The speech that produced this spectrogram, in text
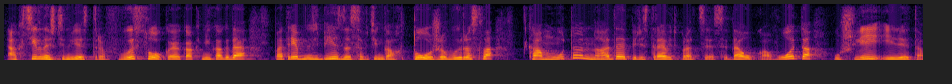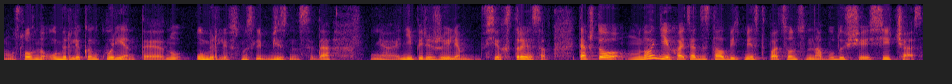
Активность инвесторов высокая, как никогда. Потребность бизнеса в деньгах тоже выросла. Кому-то надо перестраивать процессы. Да, у кого-то ушли или там условно умерли конкуренты. Ну, умерли в смысле бизнесы, да, э, не пережили всех стрессов. Так что многие хотят застолбить место под солнцем на будущее сейчас.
